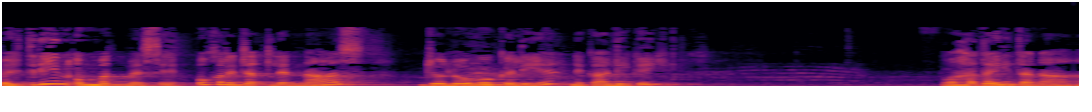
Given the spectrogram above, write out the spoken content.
بہترین امت میں سے اخرجت للناس جو لوگوں کے لیے نکالی گئی۔ وہ ہدئی تنا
